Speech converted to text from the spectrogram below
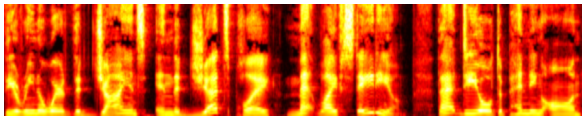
the arena where the Giants and the Jets play, MetLife Stadium. That deal, depending on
